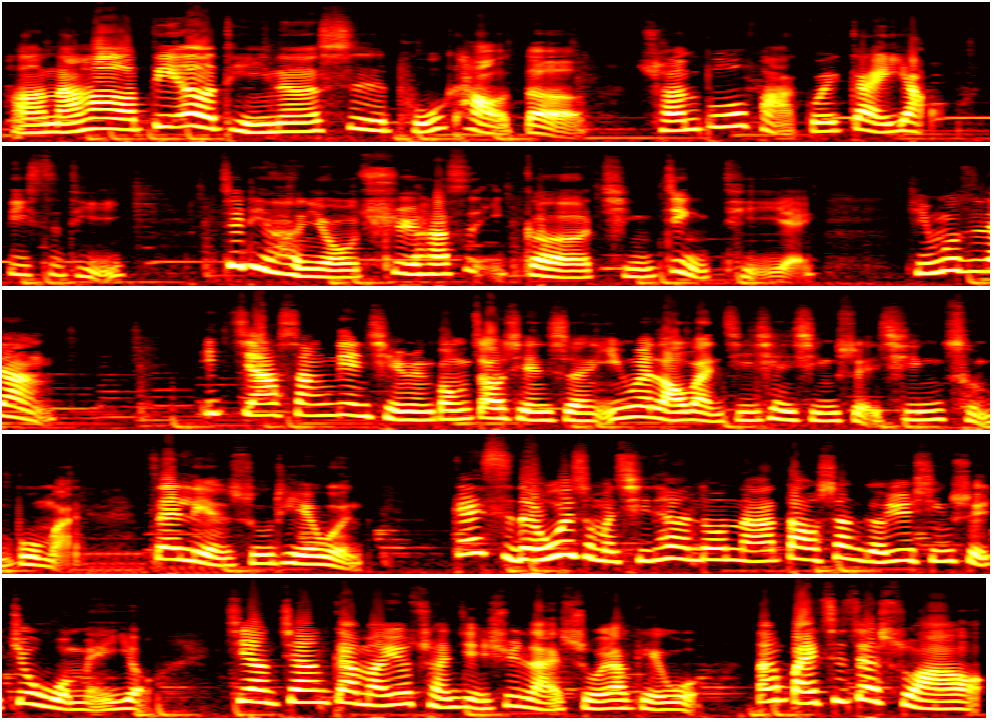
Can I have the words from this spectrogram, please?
好，然后第二题呢是普考的传播法规概要，第四题。这题很有趣，它是一个情境题耶。题目是这样：一家商店前员工赵先生因为老板积欠薪水，心存不满，在脸书贴文：“该死的，为什么其他人都拿到上个月薪水，就我没有？这样这样干嘛又传简讯来说要给我？当白痴在耍哦。”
